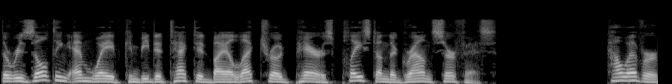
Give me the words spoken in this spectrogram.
The resulting M wave can be detected by electrode pairs placed on the ground surface. However,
